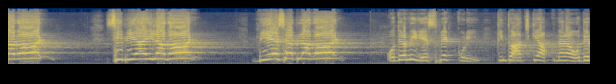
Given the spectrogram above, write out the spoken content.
লাগান, সিবিআই লাগান, বিএসএফ লাগান ওদের আমি রেসপেক্ট করি, কিন্তু আজকে আপনারা ওদের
